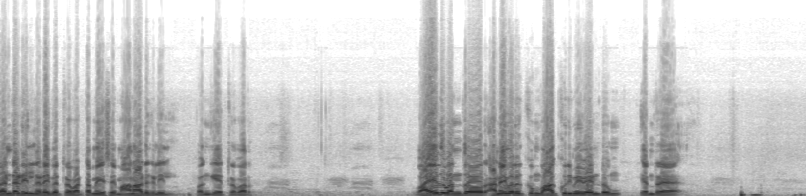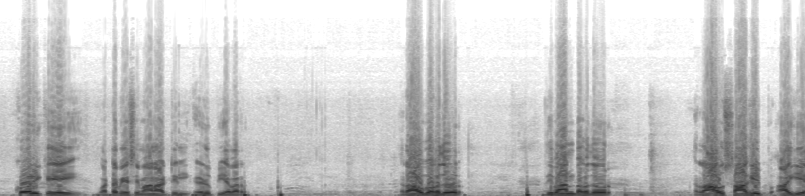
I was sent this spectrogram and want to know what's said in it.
லண்டனில் நடைபெற்ற வட்டமேசை மாநாடுகளில் பங்கேற்றவர். வயது வந்தோர் அனைவருக்கும் வாக்குரிமை வேண்டும் என்ற கோரிக்கையை வட்டமேசை மாநாட்டில் எழுப்பியவர். ராவ் பகதூர் திவான் பகதூர் ராவ் சாஹிப் ஆகிய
